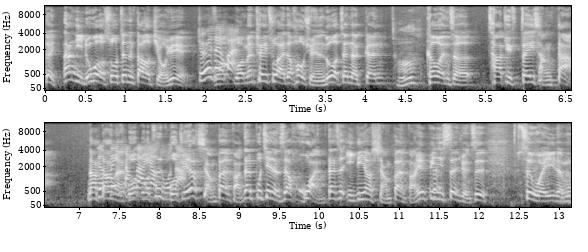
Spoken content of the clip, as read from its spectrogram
对，那你如果说真的到九月，九月再换，我们推出来的候选人如果真的跟柯文哲差距非常大。那当然，我我是我觉得要想办法，但不见得是要换，但是一定要想办法，因为毕竟胜选是是唯一的 目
